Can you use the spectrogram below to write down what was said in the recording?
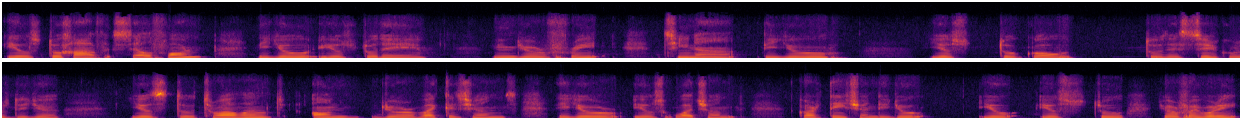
used to have cell phone? Did you used to the in your free Tina? Did you used to go to the circus? Did you used to travel on your vacations? Did you use watch on cartoon? Did you you used to your favorite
